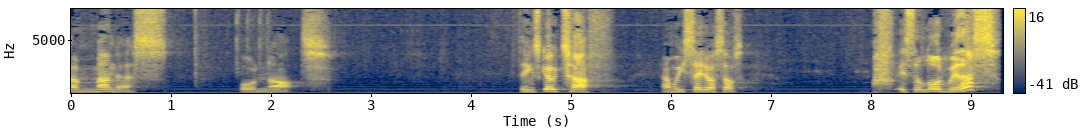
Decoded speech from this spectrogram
among us or not. Things go tough, and we say to ourselves, oh, Is the Lord with us?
